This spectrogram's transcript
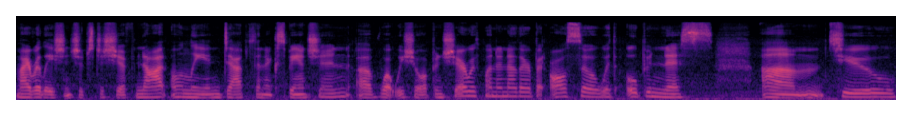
my relationships to shift not only in depth and expansion of what we show up and share with one another, but also with openness um, to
